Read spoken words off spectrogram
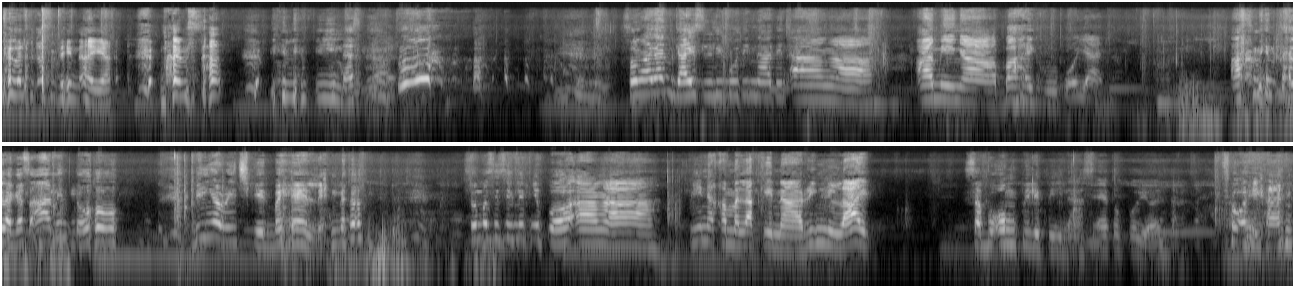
Dala na kasi din aya. Bansang Pilipinas. so ngayon guys, liliputin natin ang ah, aming ah, bahay kubo. Yan. Amin talaga sa amin to. Being a rich kid by Helen. so masisilip niyo po ang ah, pinakamalaki na ring light sa buong Pilipinas. Ito po yun. So ayan.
